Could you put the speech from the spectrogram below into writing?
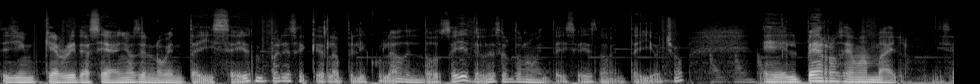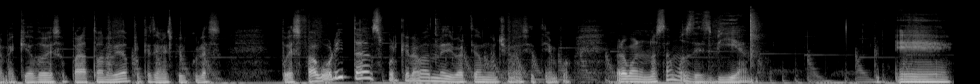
de Jim Carrey de hace años, del 96, me parece que es la película, o del 12, debe ser del 96, 98. El perro se llama Milo, y se me quedó eso para toda la vida porque es de mis películas pues favoritas, porque la verdad me divertía mucho en ese tiempo. Pero bueno, no estamos desviando. Eh,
